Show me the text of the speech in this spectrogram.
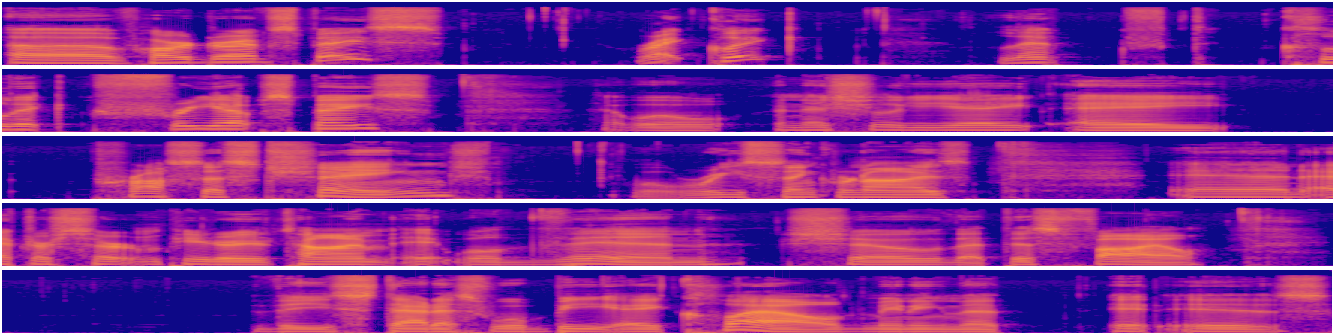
of hard drive space, right click, left click free up space, that will initiate a process change. It will resynchronize and after a certain period of time it will then show that this file the status will be a cloud meaning that it is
